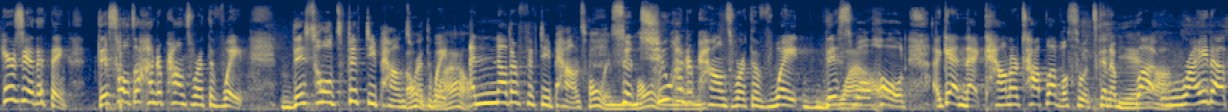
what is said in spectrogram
Here's the other thing. This holds 100 pounds worth of weight. This holds 50 pounds Oh, worth of weight. wow. Another 50 pounds. Holy so moly, 200 man. pounds worth of weight this Wow. will hold. Again, that countertop level, so it's gonna Yeah. butt right up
